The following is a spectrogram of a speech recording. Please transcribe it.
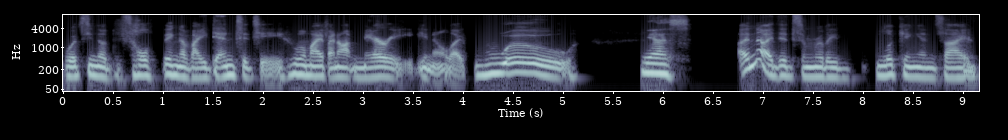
what's you know this whole thing of identity who am i if i'm not married you know like whoa yes i know i did some really looking inside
